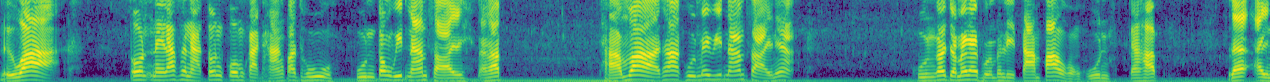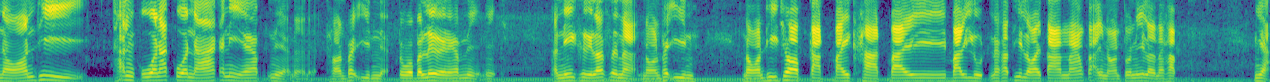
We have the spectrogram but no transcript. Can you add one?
หรือว่าต้นในลักษณะต้นกลมกัดหางปลาทู คุณต้องวิทย์น้ำใส่นะครับ ถามว่าถ้าคุณไม่วิทย์น้ำใส่เนี่ย คุณก็จะไม่ได้ผลผลิตตามเป้าของคุณนะครับ และไอ้นอนที่ท่านกลัวนะกลัวหนาก็นี่ครับเนี่ยเนี่ยเนี่ยถอนพระอินเนี่ยตัวเบลเลอร์นะครับนี่นี่อันนี้คือลักษณะนอนพระอินนอนที่ชอบกัดใบขาดใบใบหลุดนะครับ ที่ลอยตามน้ำก็ไอ้นอนตัวนี้แหละนะครับ เนี่ย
